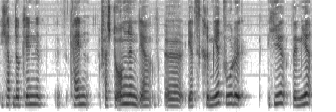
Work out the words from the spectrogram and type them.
Ich habe noch keinen, keinen Verstorbenen, der äh, jetzt kremiert wurde, hier bei mir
